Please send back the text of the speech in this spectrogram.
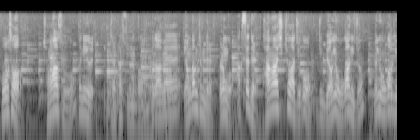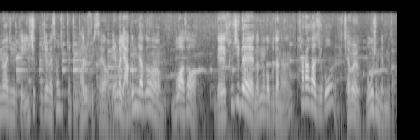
고서 정화수 흔히 드랍할 수 있는 거 그 다음에 영광템들 이런 거 악세들 강화시켜가지고 지금 명예 5강이죠? 명예 5강이면 지금 이렇게 29점에 30점 좀 받을 수 있어요. 이런 거 야금야금 모아서 내 수집에 넣는 것보다는 팔아가지고 이렇게 gem을 모으시면 됩니다.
